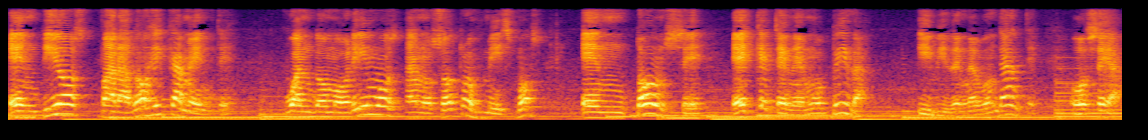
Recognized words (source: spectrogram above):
en Dios, paradójicamente, cuando morimos a nosotros mismos, entonces es que tenemos vida y vida en abundante. O sea,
